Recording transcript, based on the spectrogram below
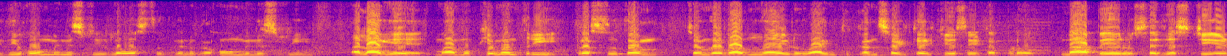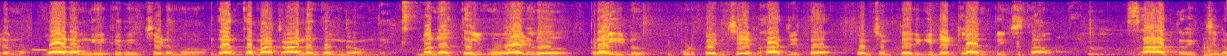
ఇది హోమ్ మినిస్ట్రీలో వస్తుంది కనుక హోమ్ మినిస్ట్రీ. అలాగే మా ముఖ్యమంత్రి ప్రస్తుతం చంద్రబాబు నాయుడు ఆయనతో కన్సల్టేట్ చేసేటప్పుడు నా పేరు సజెస్ట్ చేయడము వారు అంగీకరించడము ఇదంతా మాకు ఆనందంగా ఉంది. మన తెలుగు వాళ్ళు ప్రైడ్ ఇప్పుడు పెంచే బాధ్యత కొంచెం పెరిగినట్లు అనిపిస్తా ఉంది. సహకరించిన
